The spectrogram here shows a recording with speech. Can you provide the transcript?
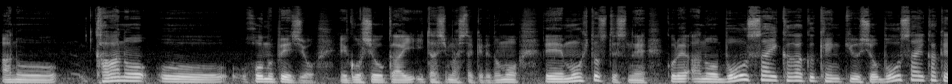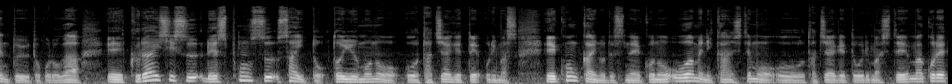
あの川のホームページをご紹介いたしましたけれども、えー、もう一つですねこれあの防災科学研究所防災科研というところが、えー、クライシスレスポンスサイトというものを立ち上げております、えー、今回のですねこの大雨に関しても立ち上げておりまして、まあ、これ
